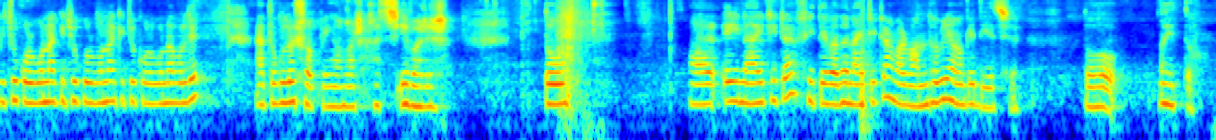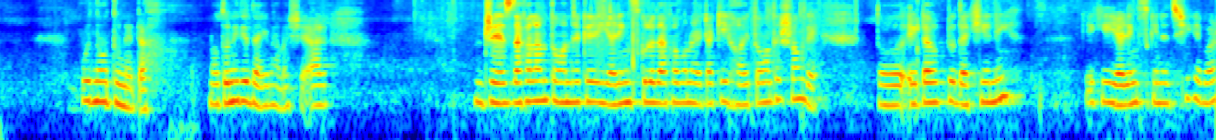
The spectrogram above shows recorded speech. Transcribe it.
কিছু করব না, কিছু করব না, কিছু করব না বলে এতগুলো শপিং আমার আজ এবারের। তো, আর এই নাইটিটা, ফিতে বাঁধা নাইটিটা আমার বান্ধবী আমাকে দিয়েছে। তো, এই তো, নতুন এটা, নতুনই দিয়ে দেয় মানুষে। আর ড্রেস দেখালাম, তোমাদেরকে ইয়ারিংসগুলো দেখাবো না, এটা কি হয় তোমাদের সঙ্গে? তো এটাও একটু দেখিয়ে নিই, কী কী ইয়ারিংস কিনেছি এবার।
